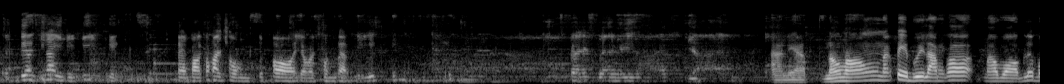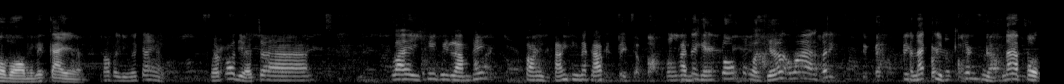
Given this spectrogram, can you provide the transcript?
เป็นเรื่องที่น่ายินดีที่เด็กแฟนบอลก็มาชมฟุตบอลเยาวชนแบบนี้อันนี้ครับน้องๆ นักเตะบุรีรัมย์ก็มาวอร์มเริ่มมาวอร์มใกล้ๆนะเข้าไปดูใกล้ๆหน่อยแล้วก็เดี๋ยวจะไล่ชื่อบุรีรัมย์ให้ฟังอีกครั้งหนึงนะครับอาจจะเห็นกล้องปรากฏเยอะว่าเฮ้ยธนกิจเข้มหน้าปก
